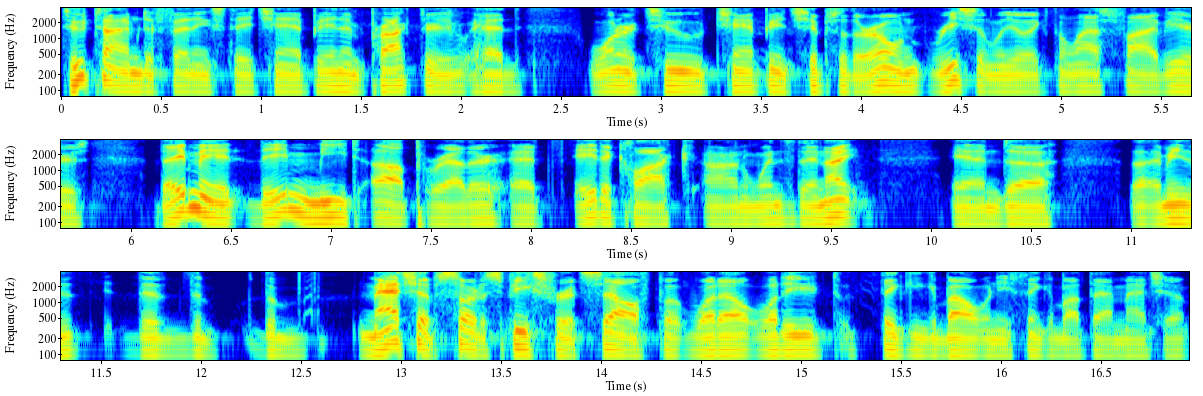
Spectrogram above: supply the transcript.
two-time defending state champion, and Proctor had one or two championships of their own recently, like the last five years. They made they meet up rather at eight o'clock on Wednesday night, and uh, I mean the the the matchup sort of speaks for itself. But what else? What are you thinking about when you think about that matchup?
